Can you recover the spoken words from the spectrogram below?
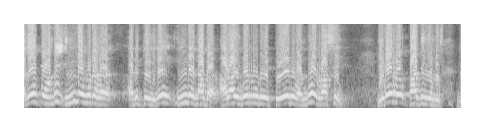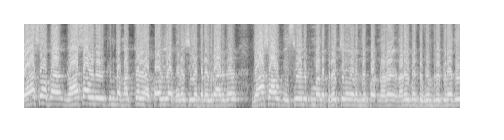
அதே போன்று இந்த ஊடக அறிக்கையிலே இந்த நபர் அதாவது இவருடைய பேர் வந்து ரசின். இவர் பாத்தீங்கன்னா காசா காசாவில் இருக்கின்ற மக்கள் அப்பாவியா கொலை செய்யப்படுகிறார்கள். காசாவுக்கு இஸ்ரேலுக்குமான பிரச்சனை நடந்து நடைபெற்றுக் கொண்டிருக்கிறது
